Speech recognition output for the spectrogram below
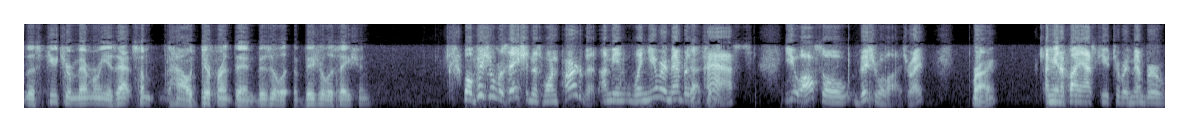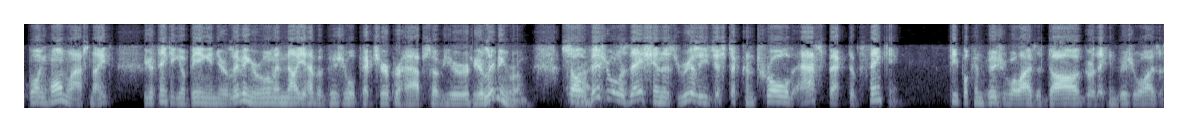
this, future memory, is that somehow different than visual, visualization? Well, visualization is one part of it. I mean, when you remember gotcha. the past, you also visualize, right? Right. I mean, if I ask you to remember going home last night, you're thinking of being in your living room, and now you have a visual picture, perhaps, of your your living room. So right. visualization is really just a controlled aspect of thinking. People can visualize a dog, or they can visualize a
